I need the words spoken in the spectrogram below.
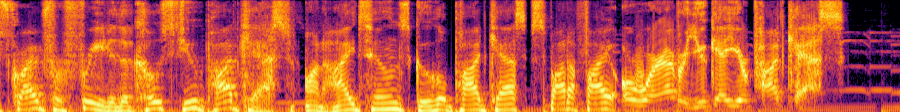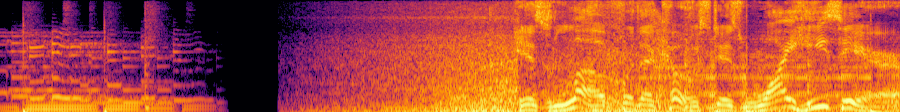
Subscribe for free to the Coast View podcast on iTunes, Google Podcasts, Spotify, or wherever you get your podcasts. His love for the coast is why he's here.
